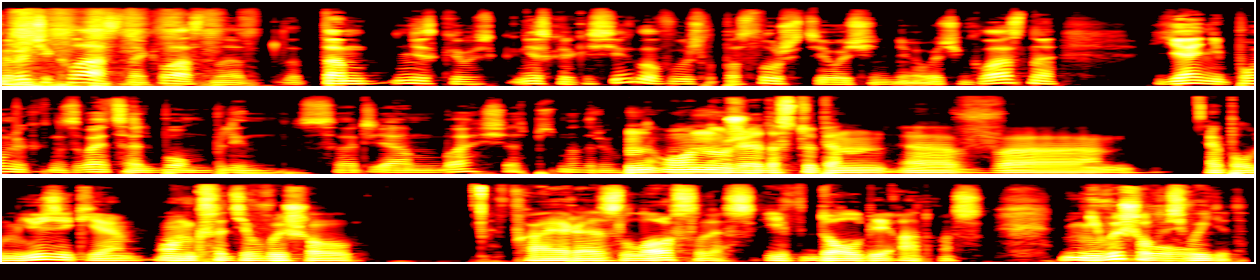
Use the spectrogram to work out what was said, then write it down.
Короче, классно, классно. Там несколько, несколько синглов вышло, послушайте, очень, очень классно. Я не помню, как называется альбом, блин, Сарьямба, сейчас посмотрю. Он уже доступен э, в Apple Music. Он, кстати, вышел в Hi-Res Lossless и в Dolby Atmos. Не вышел, О. то есть выйдет.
